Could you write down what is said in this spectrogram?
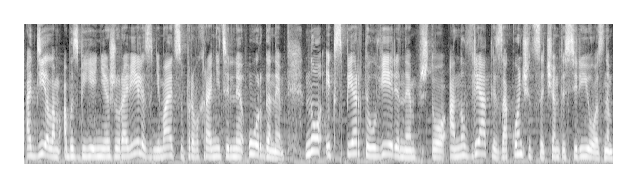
А делом об избиении Журавеля занимаются правоохранительные органы. Но эксперты уверены, что оно вряд ли закончится чем-то серьезным,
